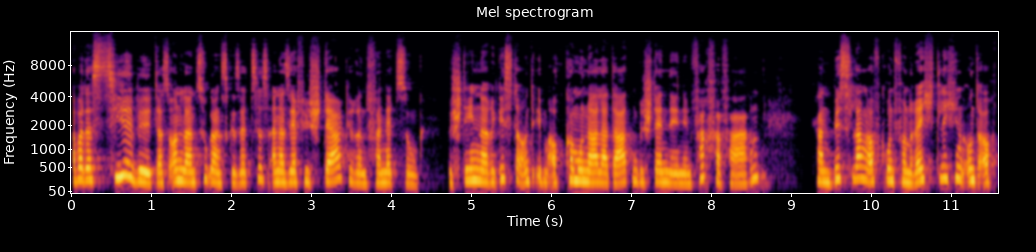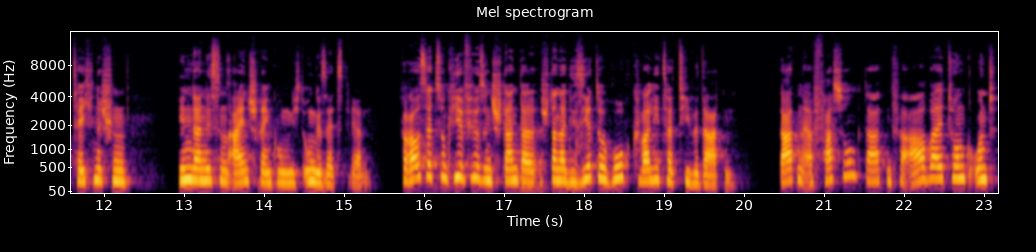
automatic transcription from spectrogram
Aber das Zielbild des Onlinezugangsgesetzes einer sehr viel stärkeren Vernetzung bestehender Register und eben auch kommunaler Datenbestände in den Fachverfahren kann bislang aufgrund von rechtlichen und auch technischen Hindernissen, Einschränkungen nicht umgesetzt werden. Voraussetzung hierfür sind standardisierte, hochqualitative Daten. Datenerfassung, Datenverarbeitung und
